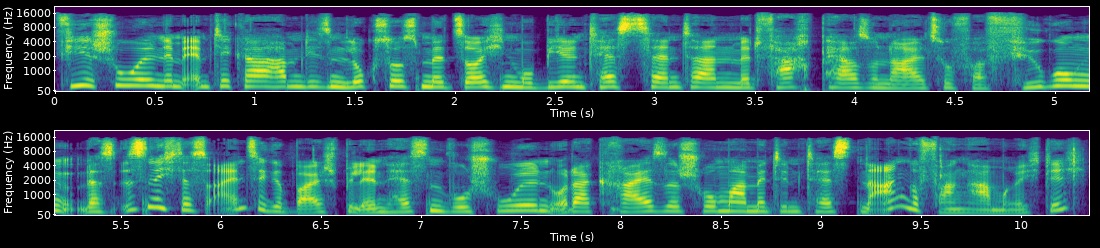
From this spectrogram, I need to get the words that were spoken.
Vier Schulen im MTK haben diesen Luxus mit solchen mobilen Testzentren mit Fachpersonal zur Verfügung. Das ist nicht das einzige Beispiel in Hessen, wo Schulen oder Kreise schon mal mit dem Testen angefangen haben, richtig?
